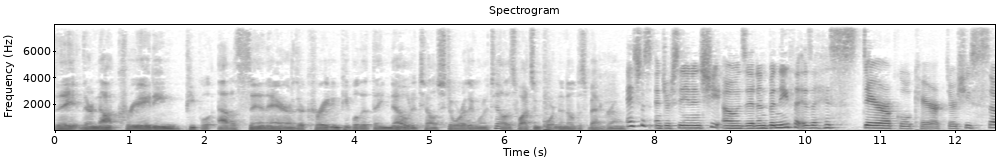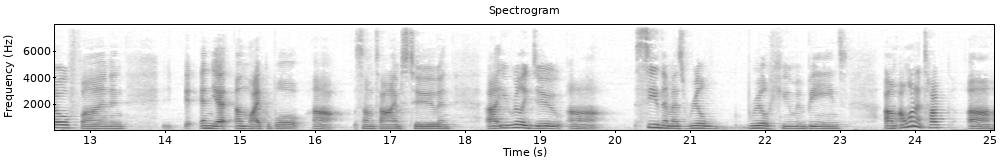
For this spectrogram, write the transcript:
they they're not creating people out of thin air. They're creating people that they know to tell a story they want to tell. That's why it's important to know this background. It's just interesting, and she owns it. And Beneatha is a hysterical character. She's so fun and and yet unlikable uh, sometimes too. And uh, you really do uh, see them as real, real human beings. Um, I want to talk uh,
